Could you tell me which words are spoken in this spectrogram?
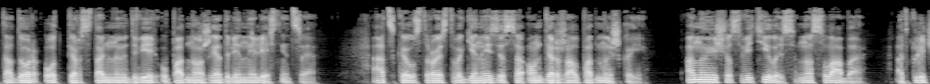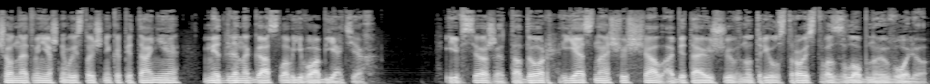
Тодор отпер стальную дверь у подножия длинной лестницы. Адское устройство генезиса он держал под мышкой. Оно еще светилось, но слабо. Отключенное от внешнего источника питания, медленно гасло в его объятиях. И все же Тодор ясно ощущал обитающую внутри устройства злобную волю.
